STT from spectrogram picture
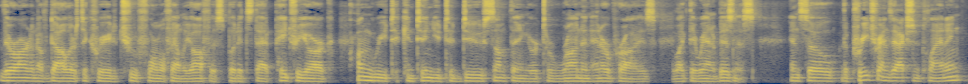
there aren't enough dollars to create a true formal family office, but it's that patriarch hungry to continue to do something or to run an enterprise like they ran a business. And so the pre transaction planning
